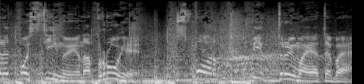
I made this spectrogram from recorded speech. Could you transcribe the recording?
Серед постійної напруги спорт підтримає тебе.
